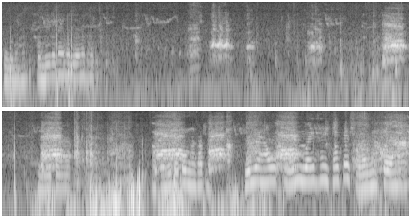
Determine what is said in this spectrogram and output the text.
คูนะครับตอนนี้เราได้มาแล้วนะครับเดี๋ยวเราจะ เอาตัวนี้ไปต้มนะครับเว้นไว้เขาเว้นไว้ให้เขาแค่สองฟองนะครับ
